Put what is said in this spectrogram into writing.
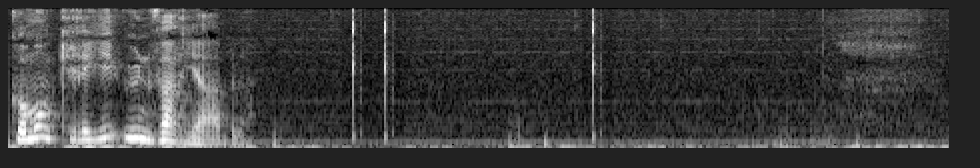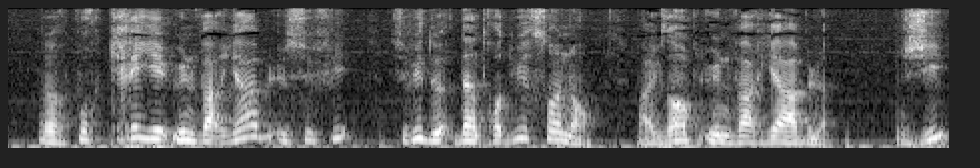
comment créer une variable. Alors, pour créer une variable, il suffit il suffit d'introduire son nom. Par exemple, une variable j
